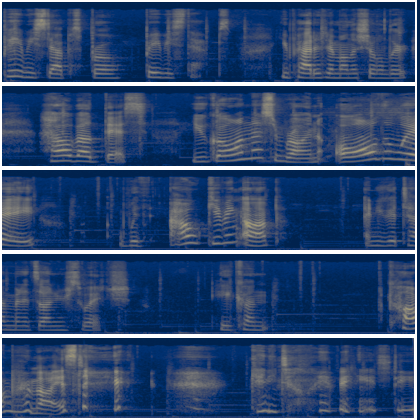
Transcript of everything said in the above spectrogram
Baby steps, bro. Baby steps. You patted him on the shoulder. How about this? You go on this run all the way without giving up, and you get 10 minutes on your Switch. He con- compromised. Can you tell I have ADHD?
